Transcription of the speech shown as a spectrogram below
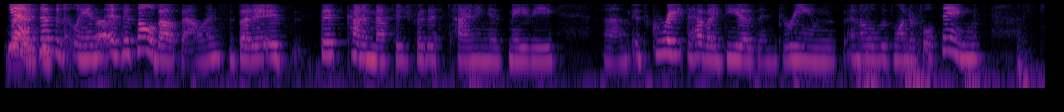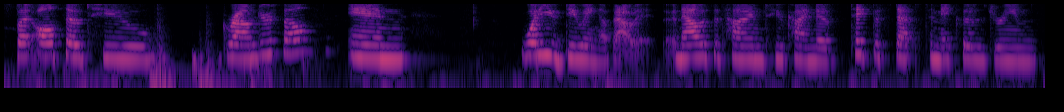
Yeah, right? It's- definitely, and, and it's all about balance. But it, it's this kind of message for this timing is maybe um, it's great to have ideas and dreams and all those wonderful things, but also to ground yourself in what are you doing about it. Now is the time to kind of take the steps to make those dreams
